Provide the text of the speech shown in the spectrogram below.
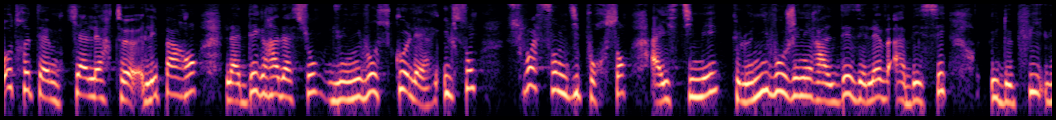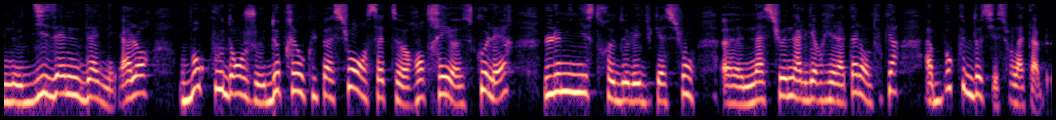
Autre thème qui alerte les parents, la dégradation du niveau scolaire. Ils sont 70% à estimer que le niveau général des élèves a baissé depuis une dizaine d'années. Alors, beaucoup d'enjeux, de préoccupations en cette rentrée scolaire. Le ministre de l'Éducation nationale, Gabriel Attal, en tout cas, a beaucoup de dossiers sur la table.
